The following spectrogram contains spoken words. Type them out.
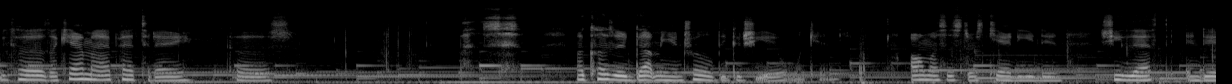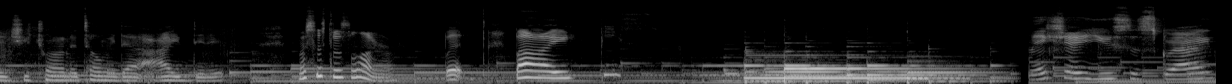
Because I can't my iPad today. Because my cousin got me in trouble because she ate all my candy. All my sister's candy, and then she left, and then she's trying to tell me that I did it. My sister's a liar. But bye. Peace. Make sure you subscribe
